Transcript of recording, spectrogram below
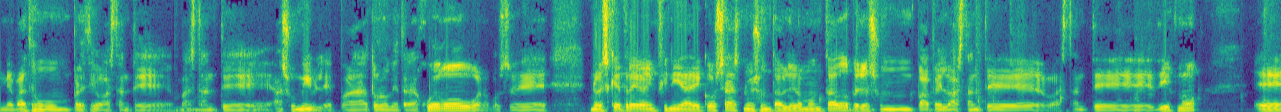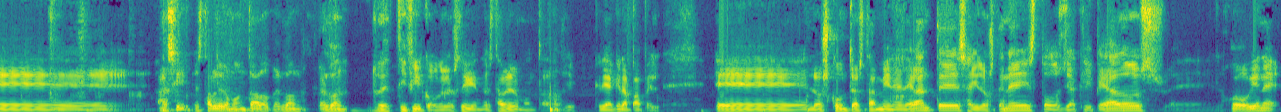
me parece un precio bastante, bastante asumible para todo lo que trae el juego. Bueno, pues eh, no es que traiga infinidad de cosas, no es un tablero montado, pero es un papel bastante, bastante digno. Eh, ah, sí, es tablero montado, perdón, perdón, rectifico que lo estoy viendo, es tablero montado, sí, creía que era papel. Eh, los counters también elegantes, ahí los tenéis, todos ya clipeados juego viene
